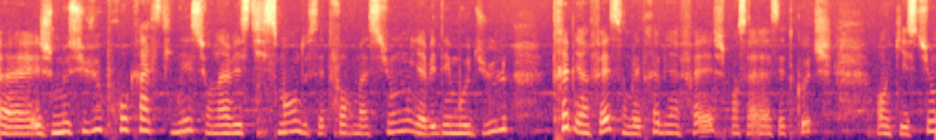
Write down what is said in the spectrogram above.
euh, je me suis vue procrastiner sur l'investissement de cette formation. Il y avait des modules très bien faits, semblait très bien faits. Je pense à cette coach en question.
